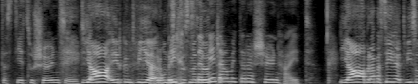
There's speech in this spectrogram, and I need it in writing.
dass die zu schön sind. Ja, irgendwie. Aber bricht es dann nicht auch mit dieser Schönheit? Ja, aber eben, sie hat wie so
